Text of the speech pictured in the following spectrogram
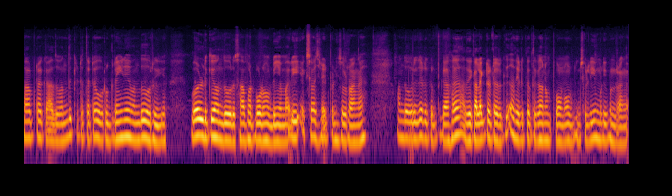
சாப்பிட்டாக்க அது வந்து கிட்டத்தட்ட ஒரு கிரெயினே வந்து ஒரு வேர்ல்டுக்கே வந்து ஒரு சாப்பாடு போடும் அப்படிங்கிற மாதிரி எக்ஸாஜரேட் பண்ணி சொல்கிறாங்க அந்த ஒரு இது எடுக்கிறதுக்காக அது கலெக்டர்கிட்ட இருக்குது அது எடுக்கிறதுக்காக நம்ம போகணும் அப்படின்னு சொல்லி முடிவு பண்ணுறாங்க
